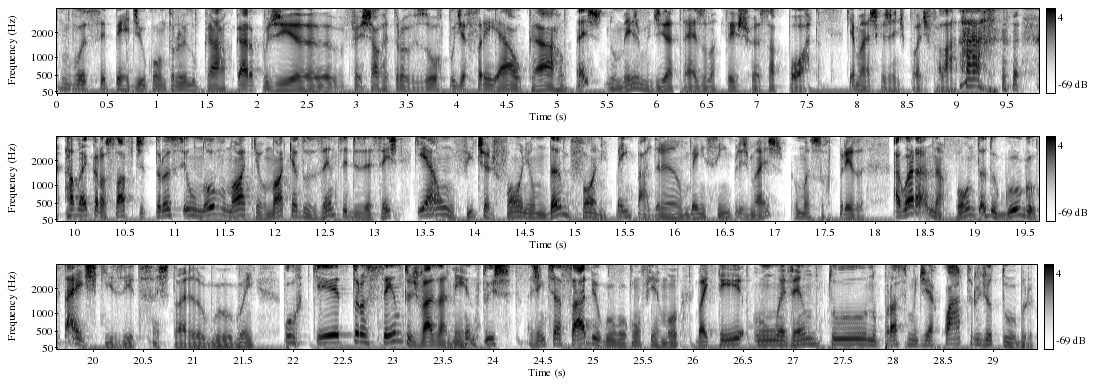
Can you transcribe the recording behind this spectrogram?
você perdia o controle do carro, o cara podia fechar o retrovisor, podia frear o carro, mas no mesmo dia a Tesla fechou essa porta. O que mais que a gente pode falar? Ah, a Microsoft trouxe um novo Nokia, o Nokia 216, que é um feature phone, um dumb phone, bem padrão, bem simples, mas uma surpresa. Agora, na ponta do Google, tá esquisito essa história do Google, hein? Porque trocentos vazamentos, a gente já sabe, o Google confirmou, vai ter um evento no próximo dia 4 de outubro,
